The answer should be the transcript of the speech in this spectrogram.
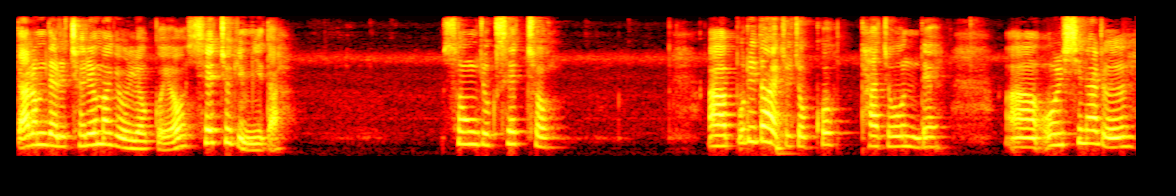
나름대로 저렴하게 올렸고요. 세촉입니다. 송죽 세촉. 아, 뿌리도 아주 좋고 다 좋은데 아, 올 신화를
